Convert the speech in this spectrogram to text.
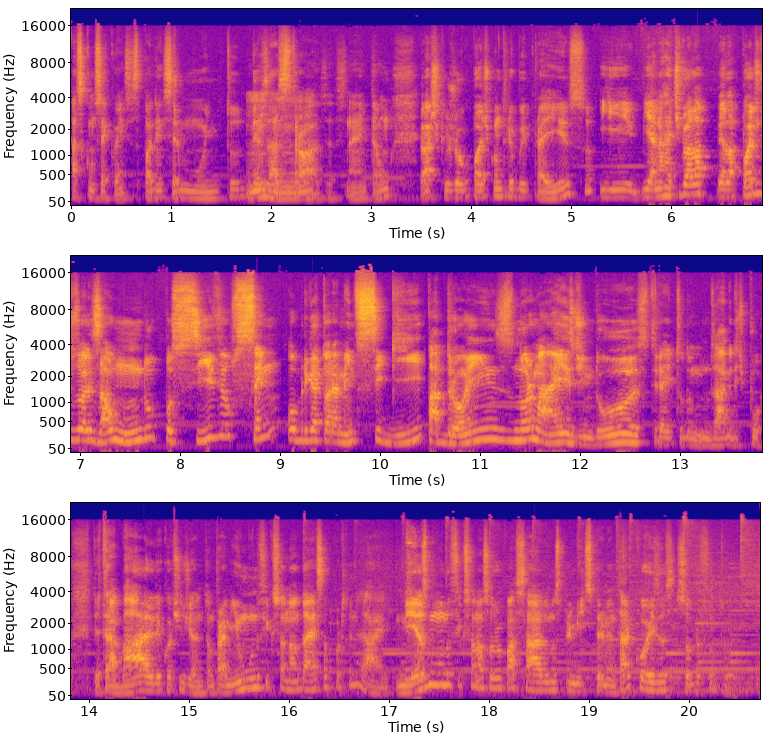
as consequências podem ser muito uhum. desastrosas, né? Então eu acho que o jogo pode contribuir para isso e, e a narrativa ela, ela pode visualizar o mundo possível sem obrigatoriamente seguir padrões normais de indústria e tudo, sabe? De, tipo, de trabalho, de cotidiano. Então, para mim, o mundo ficcional dá essa oportunidade. Mesmo o mundo ficcional sobre o passado nos permite experimentar coisas sobre o futuro.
